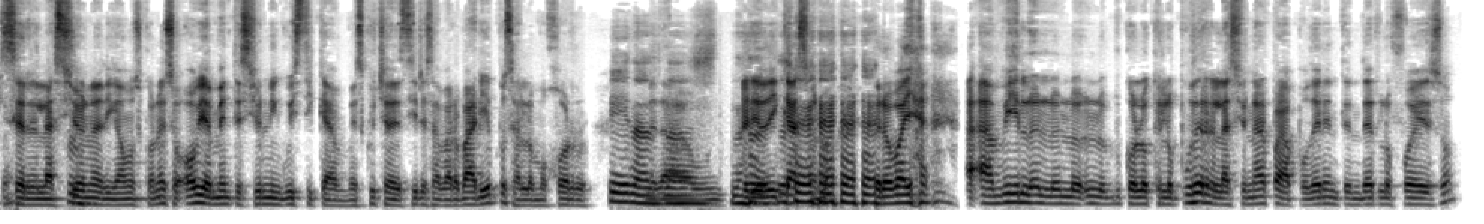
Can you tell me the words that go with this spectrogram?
se Mm. relaciona, digamos, con eso. Obviamente, si un lingüística me escucha decir esa barbarie, pues a lo mejor Sí, no, me da no, un no. periodicazo, ¿no? Pero vaya, a, a mí lo- lo- lo- lo- con lo que lo pude relacionar para poder entenderlo fue eso.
